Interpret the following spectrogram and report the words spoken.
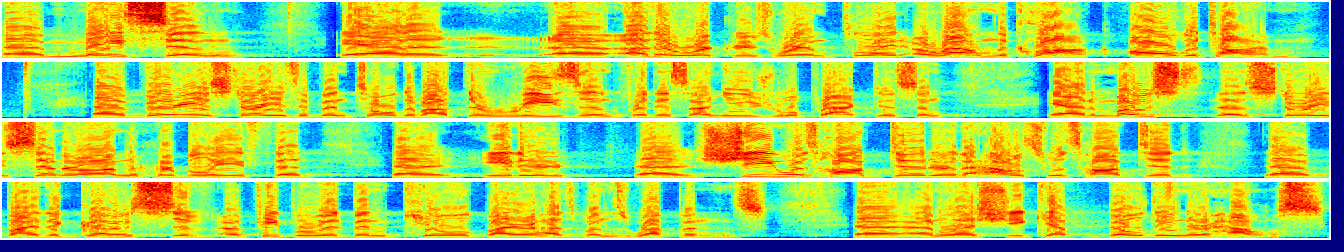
uh, mason, and uh, uh, other workers were employed around the clock all the time. Uh, various stories have been told about the reason for this unusual practice, and, and most uh, stories center on her belief that uh, either uh, she was haunted or the house was haunted uh, by the ghosts of, of, people who had been killed by her husband's weapons, uh, unless she kept building her house.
